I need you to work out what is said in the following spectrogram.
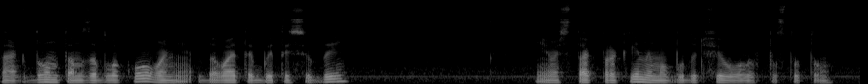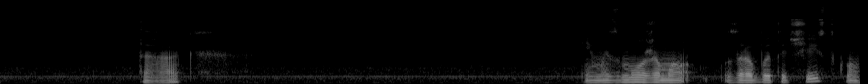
Так, дон там заблоковані. Давайте бити сюди. І ось так прокинемо, будуть фіоли в пустоту. Так. І ми зможемо зробити чистку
